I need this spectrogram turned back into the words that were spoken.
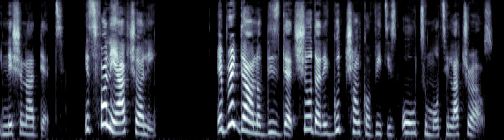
in national debt. It's funny actually. A breakdown of this debt showed that a good chunk of it is owed to multilaterals.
